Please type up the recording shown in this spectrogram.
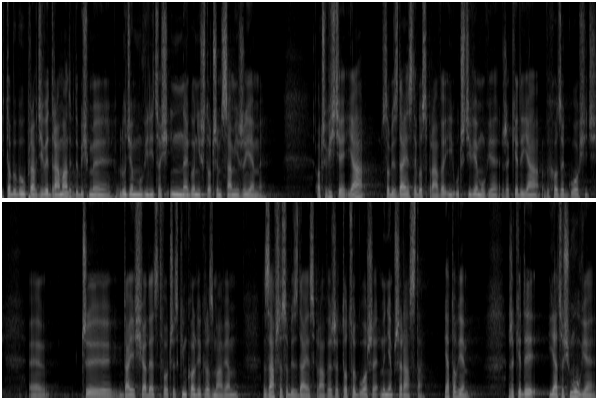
I to by był prawdziwy dramat, gdybyśmy ludziom mówili coś innego niż to, czym sami żyjemy. Oczywiście ja sobie zdaję z tego sprawę i uczciwie mówię, że kiedy ja wychodzę głosić, e, czy daję świadectwo, czy z kimkolwiek rozmawiam, zawsze sobie zdaję sprawę, że to, co głoszę, mnie przerasta. Ja to wiem, że kiedy ja coś mówię,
